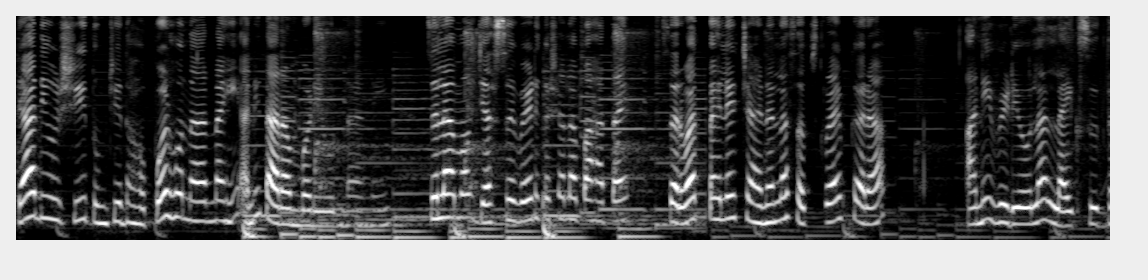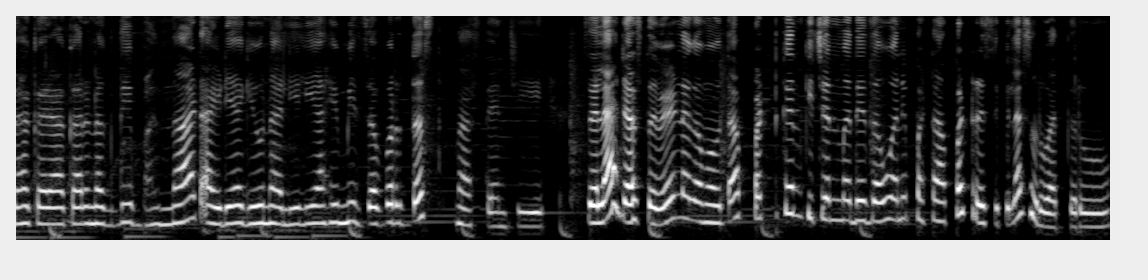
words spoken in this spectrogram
त्या दिवशी तुमची धावपळ होणार नाही आणि तारांबळी उरणार नाही. चला मग जास्त वेळ कशाला पाहताय? सर्वात पहिले चॅनलला सबस्क्राईब करा आणि व्हिडिओला लाईकसुद्धा करा. कारण अगदी भन्नाट आयडिया घेऊन आलेली आहे मी जबरदस्त नाश्त्यांची. चला जास्त वेळ न गमावता पटकन किचनमध्ये जाऊ आणि पटापट रेसिपीला सुरुवात करू.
